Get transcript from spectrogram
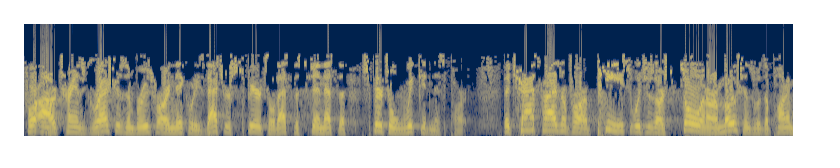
for our transgressions and bruised for our iniquities. That's your spiritual, that's the sin, that's the spiritual wickedness part. The chastisement for our peace, which is our soul and our emotions, was upon him.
